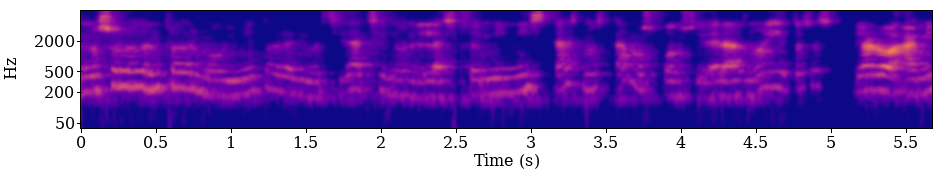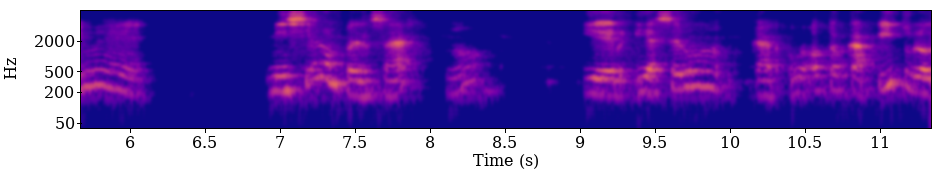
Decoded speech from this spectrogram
no solo dentro del movimiento de la diversidad, sino las feministas no estamos consideradas, ¿no? Y entonces, claro, a mí me, me hicieron pensar, ¿no? Y, hacer un, otro capítulo,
